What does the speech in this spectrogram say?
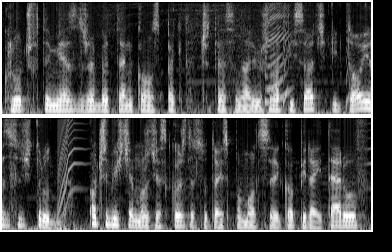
klucz w tym jest, żeby ten konspekt czy ten scenariusz napisać i to jest dosyć trudne. Oczywiście możecie skorzystać tutaj z pomocy copywriterów,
